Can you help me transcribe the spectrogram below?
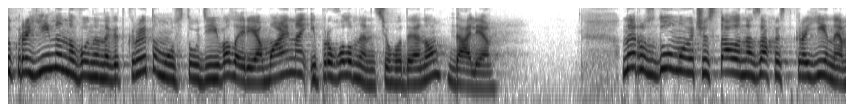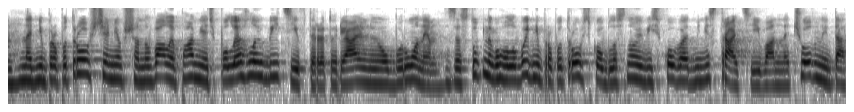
України. Новини на відкритому у студії Валерія Майна. І про головне на цього дену далі. Не роздумуючи, стали на захист країни. На Дніпропетровщині вшанували пам'ять полеглих бійців територіальної оборони. Заступник голови Дніпропетровської обласної військової адміністрації Іван Нечовний та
